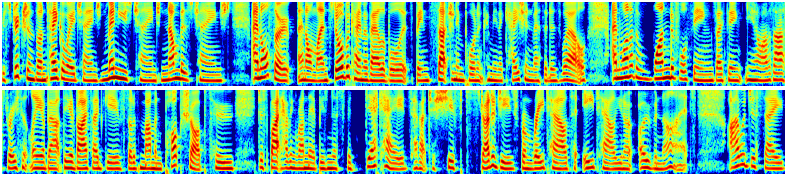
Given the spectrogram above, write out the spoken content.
restrictions on takeaway changed, menus changed, numbers changed, and also an online store became available. It's been such an important communication method as well. And one of the wonderful things I think, you know, I was asked recently about the advice I'd give sort of mum and pop shops who, despite having run their business for decades, have had to shift strategies from retail to e-tail, you know, overnight. I would just say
